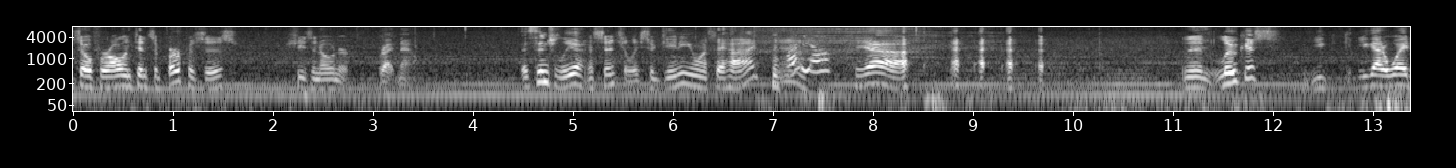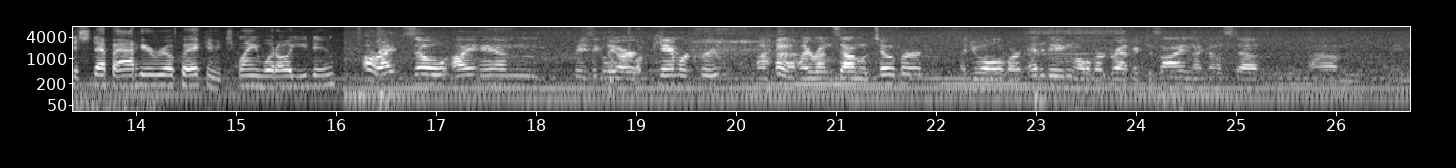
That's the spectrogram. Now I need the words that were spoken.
So, for all intents and purposes, she's an owner right now, Essentially, yeah. essentially. So, Jeannie, you want to say hi? Hi, y'all. Yeah. and then Lucas, you you got a way to step out here real quick and explain what all you do? All right, so I am basically our camera crew. I run sound with Topher. I do all of our editing, all of our graphic design, that kind of stuff. Um, I mean,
